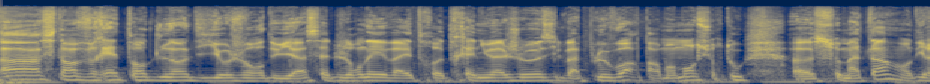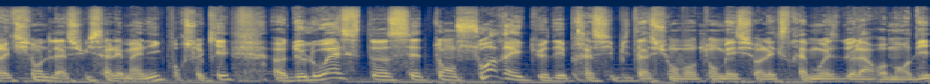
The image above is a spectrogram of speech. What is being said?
Ah, c'est un vrai temps de lundi aujourd'hui. hein. Cette journée va être très nuageuse. Il va pleuvoir par moments, surtout euh, ce matin, en direction de la Suisse alémanique. Pour ce qui est euh, de l'ouest, c'est en soirée que des précipitations vont tomber sur l'extrême ouest de la Romandie.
